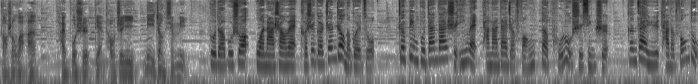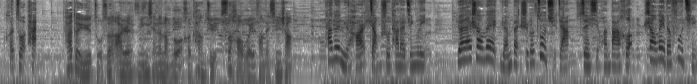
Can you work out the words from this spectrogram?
道声晚安，还不时点头致意，立正行礼。不得不说，沃纳上尉可是个真正的贵族。这并不单单是因为他那带着“冯”的普鲁士姓氏，更在于他的风度和做派。他对于祖孙二人明显的冷落和抗拒，丝毫未放在心上。他对女孩讲述他的经历。原来上尉原本是个作曲家，最喜欢巴赫。上尉的父亲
